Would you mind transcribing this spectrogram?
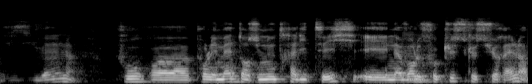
visuel pour, pour les mettre dans une neutralité et n'avoir le focus que sur elles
